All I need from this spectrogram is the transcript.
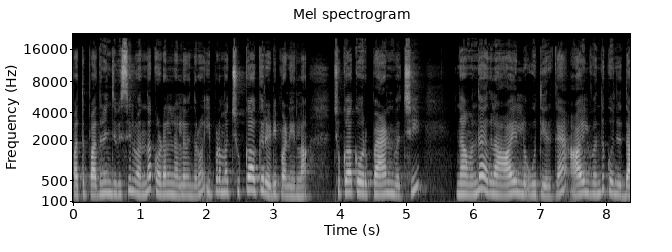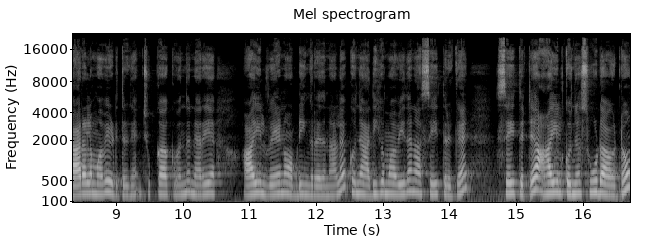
பத்து பதினஞ்சு விசில் வந்தால் குடல் நல்லா வெந்துடும் இப்போ நம்ம சுக்காவுக்கு ரெடி பண்ணிடலாம். சுக்காவுக்கு ஒரு பேன் வச்சு நான் வந்து அதில் ஆயில் ஊற்றியிருக்கேன் ஆயில் வந்து கொஞ்சம் தாராளமாகவே எடுத்திருக்கேன். சுக்காவுக்கு வந்து நிறைய ஆயில் வேணும் அப்படிங்கிறதுனால கொஞ்சம் அதிகமாகவே தான் நான் சேர்த்துருக்கேன். சேர்த்துட்டு ஆயில் கொஞ்சம் சூடாகட்டும்.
